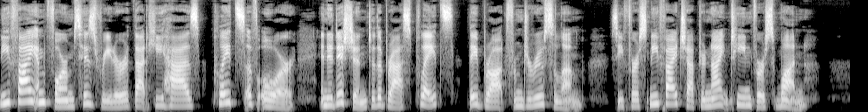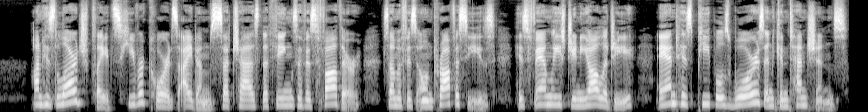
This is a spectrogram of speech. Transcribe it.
Nephi informs his reader that he has plates of ore, in addition to the brass plates they brought from Jerusalem. See 1 Nephi chapter 19 verse 1. On his large plates, he records items such as the things of his father, some of his own prophecies, his family's genealogy, and his people's wars and contentions.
